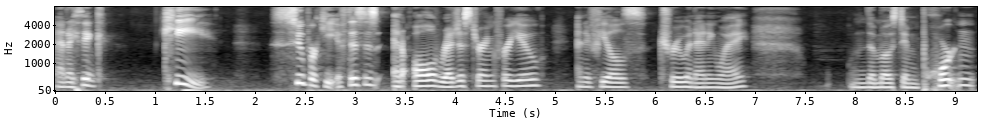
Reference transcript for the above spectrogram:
And I think key, super key, if this is at all registering for you and it feels true in any way, the most important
